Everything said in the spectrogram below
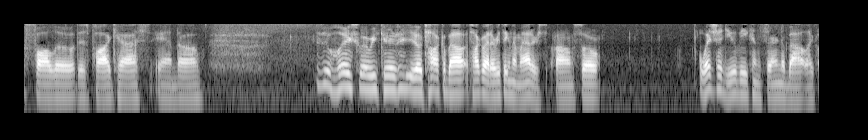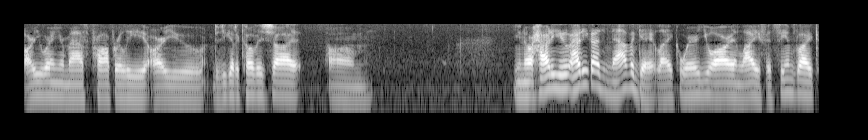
follow this podcast and um, it's a place where we can you know talk about talk about everything that matters. Um, so what should you be concerned about? Like, are you wearing your mask properly? Are you, did you get a COVID shot? Um, you know, how do you, how do you guys navigate like where you are in life? It seems like,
